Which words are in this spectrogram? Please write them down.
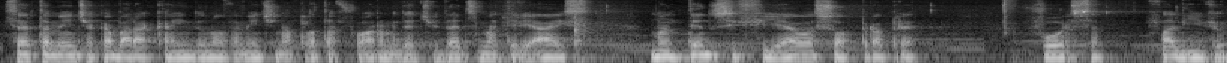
certamente acabará caindo novamente na plataforma de atividades materiais mantendo-se fiel à sua própria força falível.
